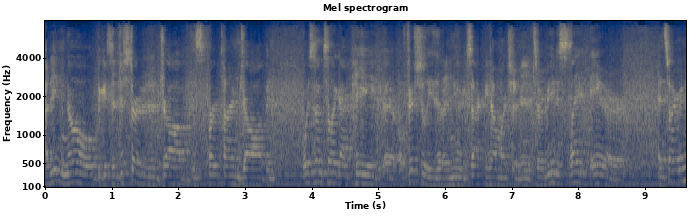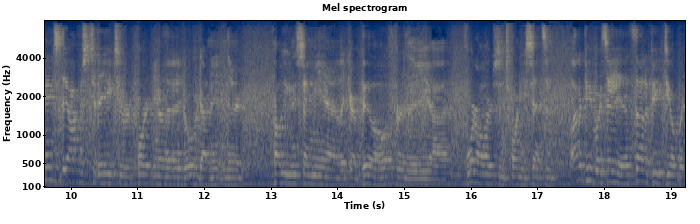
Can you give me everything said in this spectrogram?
I didn't know because I just started a job, this part-time job, and it wasn't until I got paid uh, officially that I knew exactly how much I made. So I made a slight error, and so I went into the office today to report, you know, that I'd overdone it, and they're probably going to send me a, like a bill for the uh, four dollars and twenty cents. And a lot of people would say hey, that's not a big deal, but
